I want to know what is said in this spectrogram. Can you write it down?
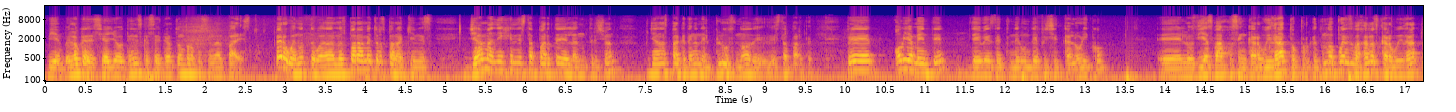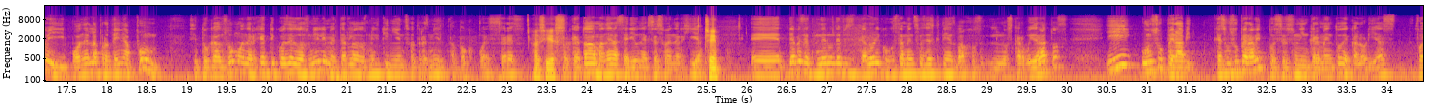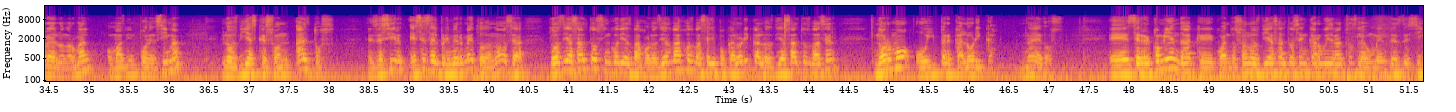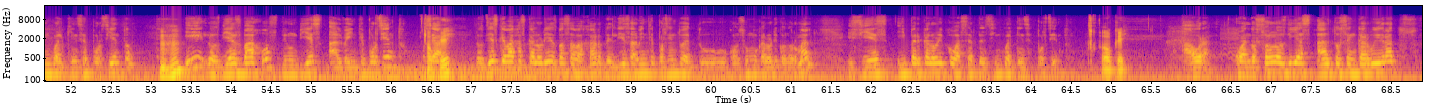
Bien, es lo que decía yo, tienes que acercarte a un profesional para esto. Pero bueno, te voy a dar los parámetros para quienes ya manejen esta parte de la nutrición, ya más para que tengan el plus, ¿no? De, de esta parte. Pero, obviamente, debes de tener un déficit calórico, eh, los días bajos en carbohidrato, porque tú no puedes bajar los carbohidratos y poner la proteína, ¡pum! Si tu consumo energético es de 2000 y meterla a 2500 o 3000, tampoco puedes hacer eso. Así es. Porque de todas maneras sería un exceso de energía. Sí, Eh, debes de tener un déficit calórico justamente esos días que tienes bajos los carbohidratos y un superávit. ¿Qué es un superávit? Pues es un incremento de calorías fuera de lo normal o más bien por encima los días que son altos. Es decir, ese es el primer método, ¿no? O sea, dos días altos, cinco días bajos. Los días bajos va a ser hipocalórica, los días altos va a ser normo o hipercalórica. Una de dos. Eh, se recomienda que cuando son los días altos en carbohidratos le aumentes de 5 al 15% Ujú. y los días bajos de un 10 al 20%. O sea, los días que bajas calorías vas a bajar del 10 al 20% de tu consumo calórico normal y si es hipercalórico va a ser del 5 al 15%. ok. Ahora, cuando son los días altos en carbohidratos,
